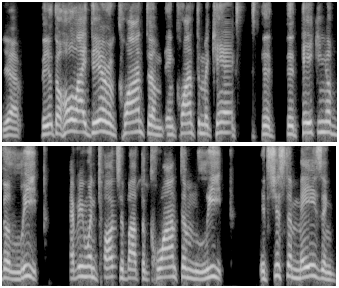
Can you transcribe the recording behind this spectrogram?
Yeah. The, the whole idea of quantum in quantum mechanics, the, the taking of the leap. Everyone talks about the quantum leap. It's just amazing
